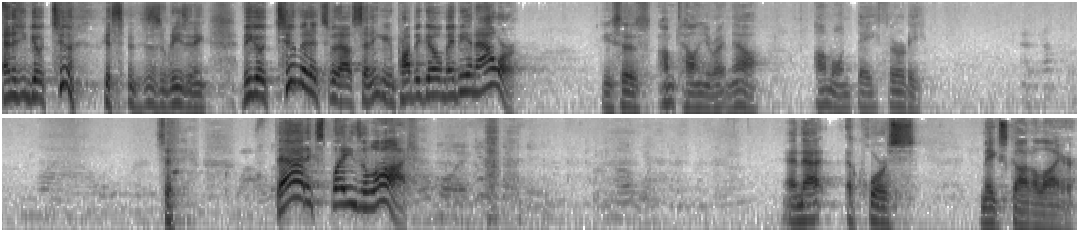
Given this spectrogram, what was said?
And if you go two, this is reasoning, if you go two minutes without sinning, you can probably go maybe an hour. He says, I'm telling you right now, I'm on day 30. So that explains a lot. And that, of course, makes God a liar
